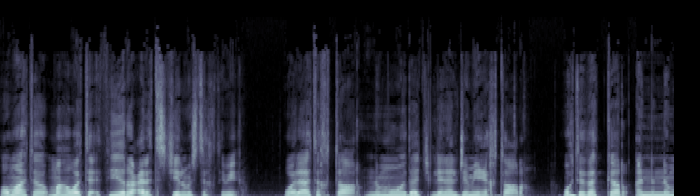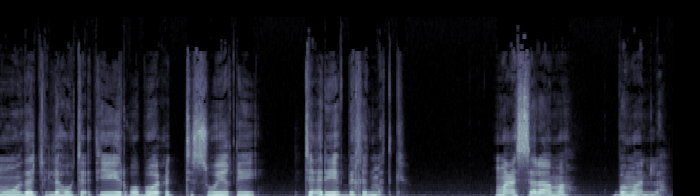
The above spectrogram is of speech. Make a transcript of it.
وما ما هو تأثيره على تسجيل المستخدمين؟ ولا تختار نموذج لأن الجميع يختاره. وتذكر أن النموذج له تأثير وبعد تسويقي التعريف بخدمتك. مع السلامة بمان الله.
